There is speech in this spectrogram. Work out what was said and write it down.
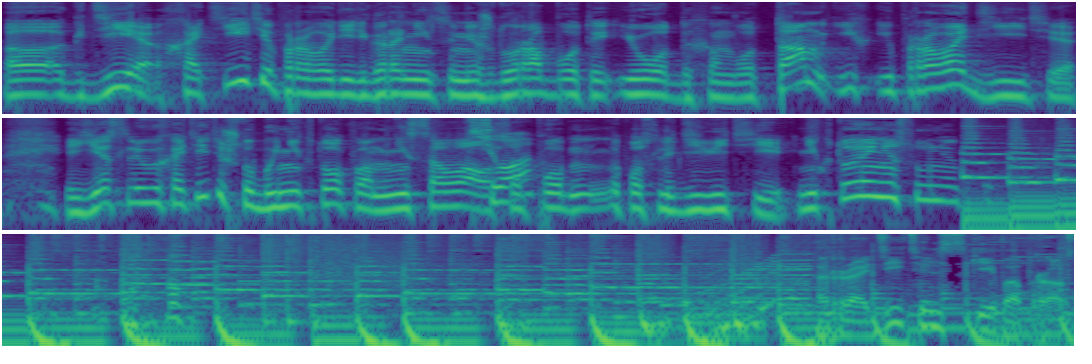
Э, Где хотите проводить границы между работой и отдыхом, вот там их и проводите. И если вы хотите, чтобы никто к вам не совался по- после девяти, никто и не сунется. Родительский вопрос.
